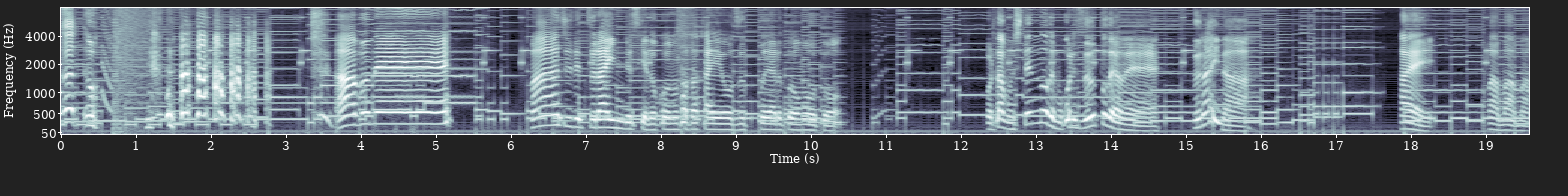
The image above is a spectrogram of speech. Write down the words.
うっ 危ねー。マジで辛いんですけど、この戦いをずっとやると思うと。これ多分四天王でもこれずっとだよね。辛いなはい。まあまあまあまあ。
